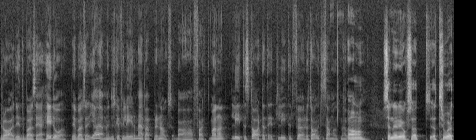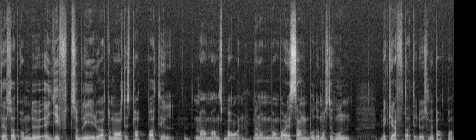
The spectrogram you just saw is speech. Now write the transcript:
dra, det är inte bara att säga hej då. Det är bara säga ja, ja, men du ska fylla i de här papperna också. Bara, ah, fuck. Man har lite startat ett litet företag tillsammans med varandra. Ja. Sen är det också att, jag tror att det är så att om du är gift så blir du automatiskt pappa till mammans barn. Men om man bara är sambo, då måste hon bekräfta att det är du som är pappan.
